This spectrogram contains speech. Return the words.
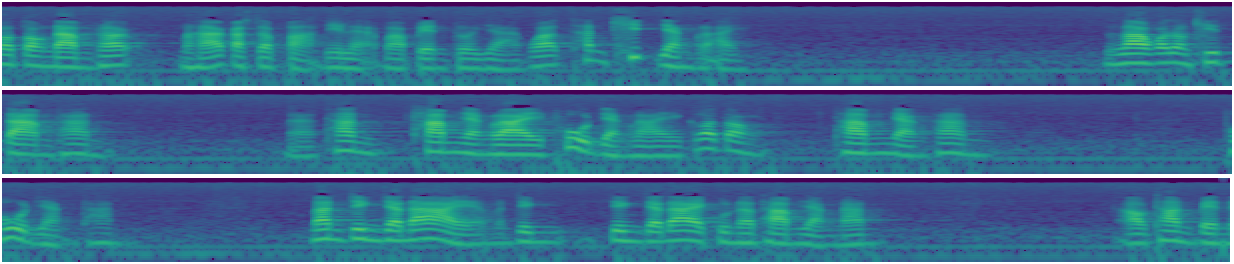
ก็ต้องนำพระมหากัสปะนี่แหละมาเป็นตัวอย่างว่าท่านคิดอย่างไรเราก็ต้องคิดตามท่านนะท่านทำอย่างไรพูดอย่างไรก็ต้อง ทำอย่างท่าน พูดอย่างท่าน นั่นจึงจะได้มันจึงจึงจะได้คุณธรรมอย่างนั้น เอาท่านเป็น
